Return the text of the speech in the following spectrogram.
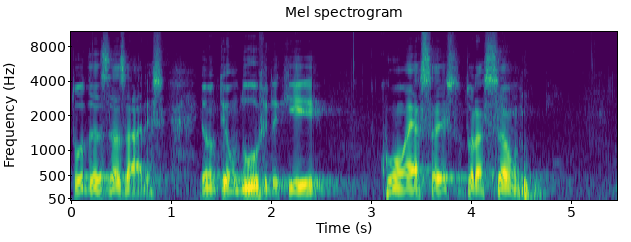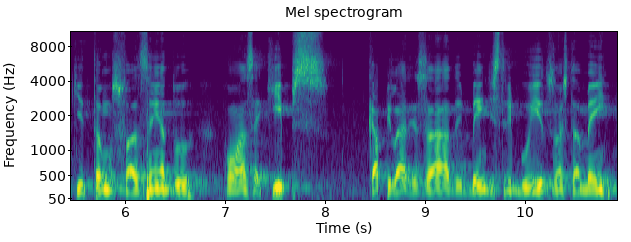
todas as áreas. Eu não tenho dúvida que, com essa estruturação que estamos fazendo com as equipes capilarizado e bem distribuídos, nós também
